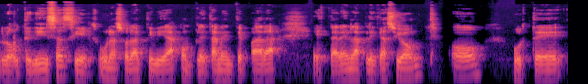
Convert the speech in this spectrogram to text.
lo utiliza si es una sola actividad completamente para estar en la aplicación o usted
